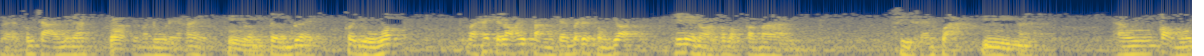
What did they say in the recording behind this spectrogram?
เอ่อสมชายนี่นะครับที่มาดูเลยให้อืมเพิ่มเติมด้วย ก็อยู่งบมาให้แกเล่าให้ฟังแกไม่ได้ส่งยอดที่แน่นอนเขาบอกประมาณสี่แสนกว่า อืมอ่า ทั้งกล้องวง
